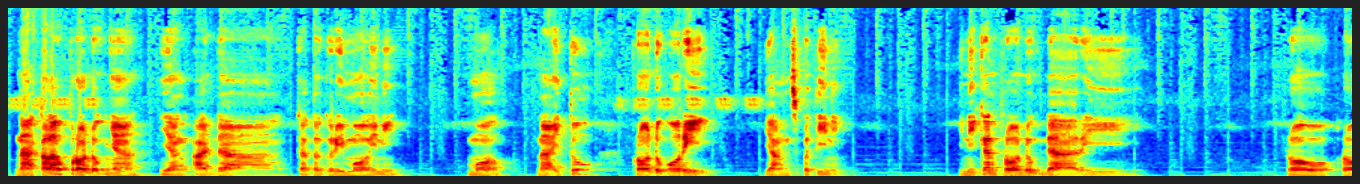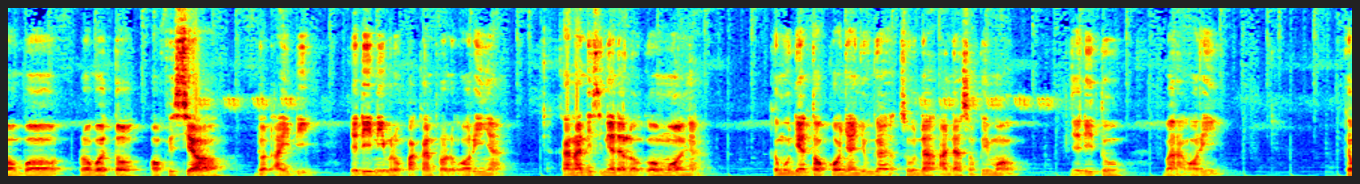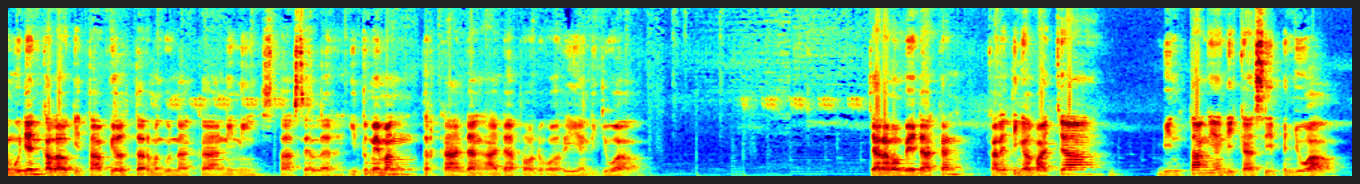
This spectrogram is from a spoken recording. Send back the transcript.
Nah, kalau produknya yang ada kategori mall ini, mall, nah itu produk ori yang seperti ini. Ini kan produk dari ro. Jadi ini merupakan produk orinya karena di sini ada logo mallnya. Kemudian tokonya juga sudah ada Shopee Mall. Jadi itu barang ori. Kemudian kalau kita filter menggunakan ini star seller, itu memang terkadang ada produk ori yang dijual. Cara membedakan, kalian tinggal baca bintang yang dikasih penjual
